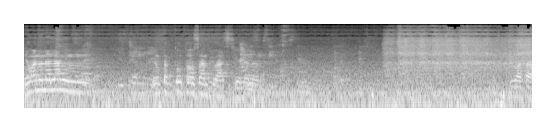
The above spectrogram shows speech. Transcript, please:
Yung ano na lang, yung, yung tag 2,000 plus, yun na lang. Diwata.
